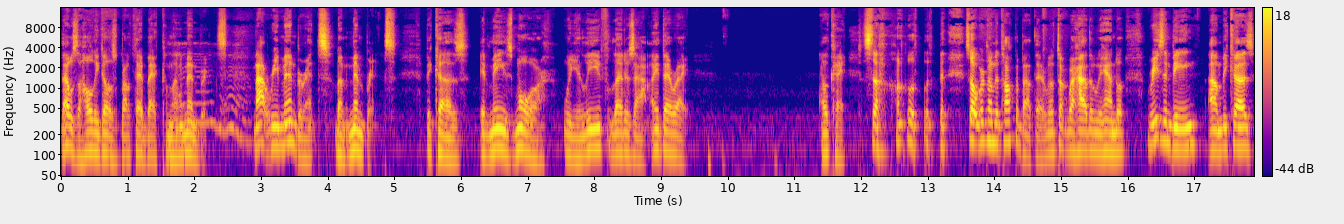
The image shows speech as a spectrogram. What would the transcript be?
That was the Holy Ghost brought that back to my remembrance. Not remembrance, but remembrance. Because it means more when you leave letters out. Ain't that right? Okay. So so we're going to talk about that. We'll talk about how do we handle reason being um, because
